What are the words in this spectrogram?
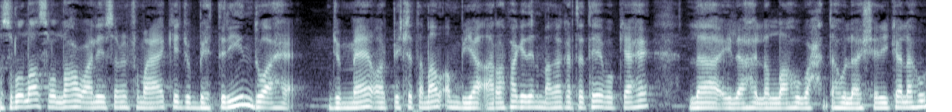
रसोल्ला सल्लल्लाहु अलैहि वसल्लम ने फरमाया कि जो बेहतरीन दुआ है, जो मैं और पिछले तमाम अम्बिया आराफा के दिन मांगा करते थे, वो क्या है? ला वहदहु शरीका लहु,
